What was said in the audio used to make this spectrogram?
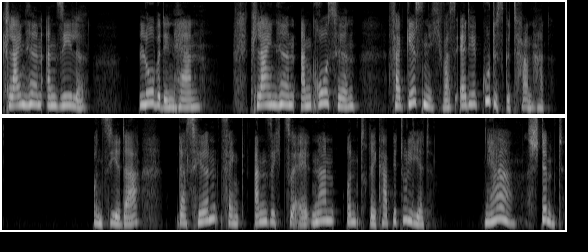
Kleinhirn an Seele, lobe den Herrn. Kleinhirn an Großhirn, Vergiss nicht, was er dir Gutes getan hat. Und siehe da, das Hirn fängt an, sich zu erinnern und rekapituliert. Ja, es stimmt.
